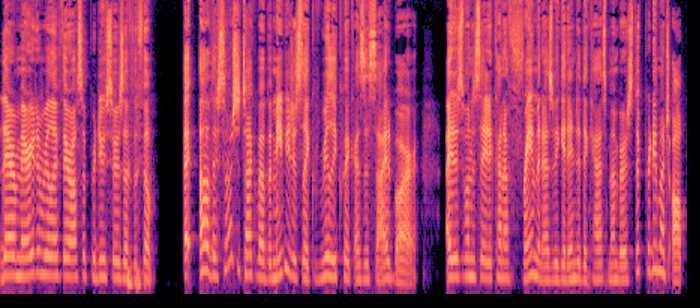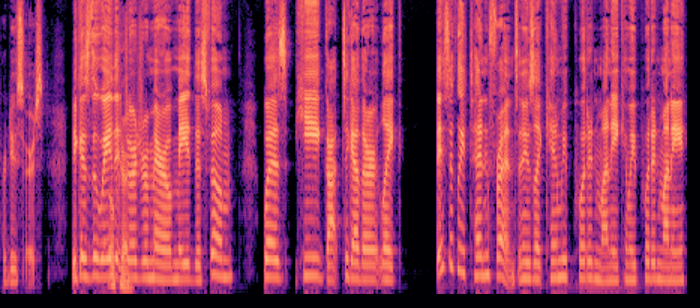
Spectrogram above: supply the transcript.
They're married in real life. They're also producers of the film. I, oh, there's so much to talk about, but maybe just like really quick as a sidebar. I just want to say to kind of frame it as we get into the cast members, they're pretty much all producers because the way okay. that George Romero made this film was he got together like basically 10 friends. And he was like can we put in money? Can we put in money?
